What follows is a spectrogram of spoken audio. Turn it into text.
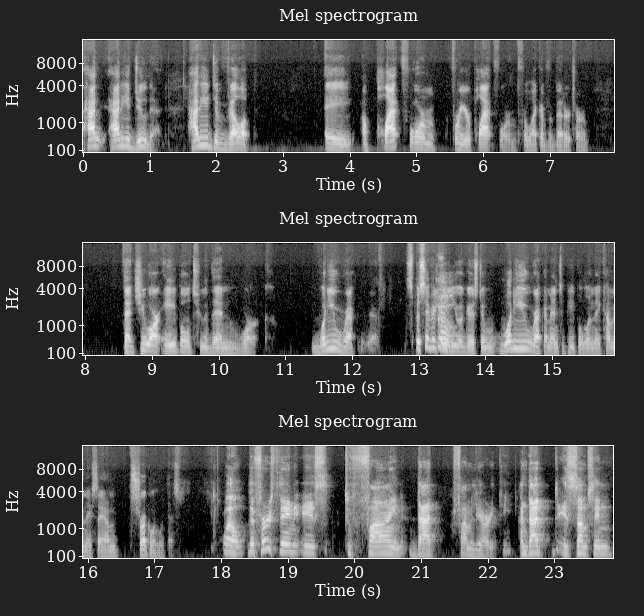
how, how do you do that? How do you develop a, a platform for your platform, for lack of a better term, that you are able to then work? What do you rec- specifically so, you, Augusto? What do you recommend to people when they come and they say, "I'm struggling with this"? Well, the first thing is to find that familiarity, and that is something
